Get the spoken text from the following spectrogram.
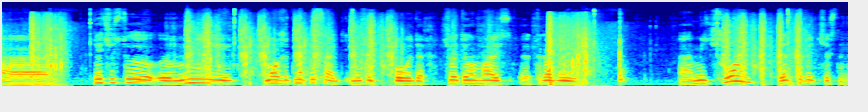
А, я чувствую, э, мне может написать насчет повода, что ты ломаешь э, траву а, мечом. Я скажу честно,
